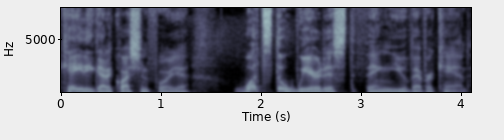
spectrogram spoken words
katie got a question for you. What's the weirdest thing you've ever canned?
